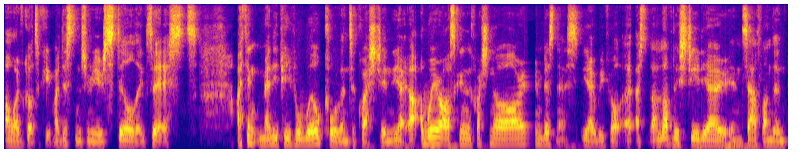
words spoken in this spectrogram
oh, I've got to keep my distance from you still exists, I think many people will call into question. You know, uh, we're asking the question of our own business. You know, we've got a, a lovely studio in South London,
